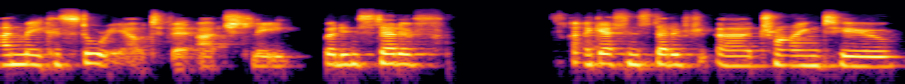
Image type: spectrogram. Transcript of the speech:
and make a story out of it actually. But instead of i guess instead of uh, trying to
